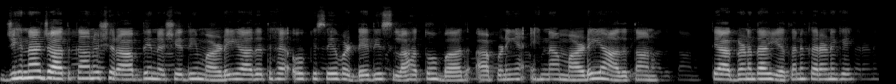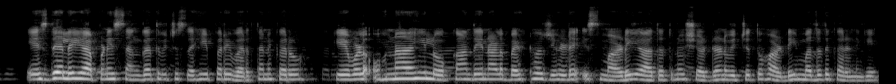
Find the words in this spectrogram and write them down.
ਜਿਨ੍ਹਾਂ ਜਾਤਕਾਂ ਨੂੰ ਸ਼ਰਾਬ ਦੇ ਨਸ਼ੇ ਦੀ ਮਾੜੀ ਆਦਤ ਹੈ, ਉਹ ਕਿਸੇ ਵੱਡੇ ਦੀ ਸਲਾਹ ਤੋਂ ਬਾਅਦ ਆਪਣੀਆਂ ਇਹਨਾਂ ਮਾੜੀਆਂ ਆਦਤਾਂ ਨੂੰ ਤਿਆਗਣ ਦਾ ਯਤਨ ਕਰਨਗੇ। ਇਸ ਦੇ ਲਈ ਆਪਣੀ ਸੰਗਤ ਵਿੱਚ ਸਹੀ ਪਰਿਵਰਤਨ ਕਰੋ। ਕੇਵਲ ਉਹਨਾਂ ਹੀ ਲੋਕਾਂ ਦੇ ਨਾਲ ਬੈਠੋ ਜਿਹੜੇ ਇਸ ਮਾੜੀ ਆਦਤ ਨੂੰ ਛੱਡਣ ਵਿੱਚ ਤੁਹਾਡੀ ਮਦਦ ਕਰਨਗੇ।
